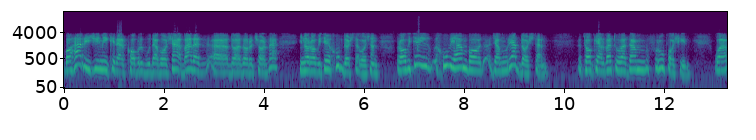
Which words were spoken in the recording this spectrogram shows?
با هر رژیمی که در کابل بوده باشه بعد از 2014 اینا رابطه خوب داشته باشن. رابطه خوبی هم با جمهوریت داشتن تا که البته وزم فرو پاشید و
